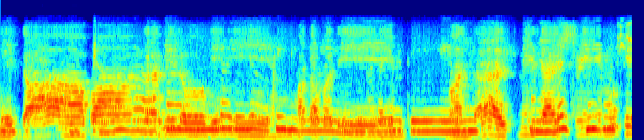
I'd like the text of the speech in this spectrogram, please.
निदापाङ्गविलोकिनीं भगवतीं मन्दस्मितश्रीमुखी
